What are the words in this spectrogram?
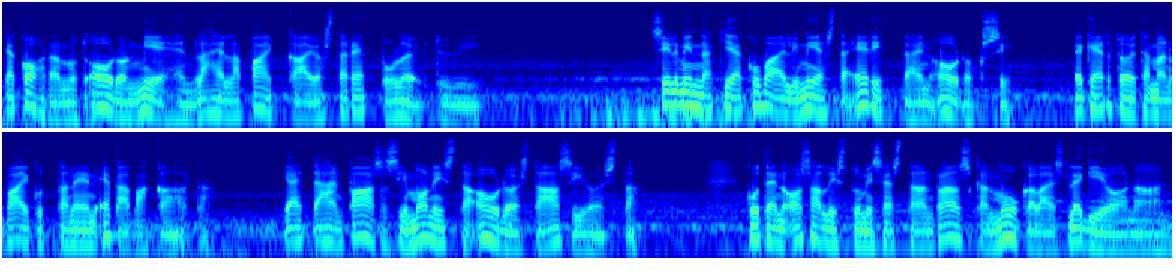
ja kohdannut oudon miehen lähellä paikkaa, josta reppu löytyi. Silminnäkijä kuvaili miestä erittäin oudoksi ja kertoi tämän vaikuttaneen epävakaalta, ja että hän paasasi monista oudoista asioista, kuten osallistumisestaan Ranskan muukalaislegioonaan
